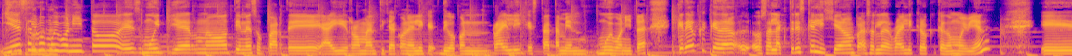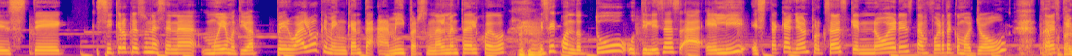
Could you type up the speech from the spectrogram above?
Y es algo muy bonito, es muy tierno, tiene su parte ahí romántica con que, digo, con Riley, que está también muy bonita. Creo que quedó, o sea, la actriz que eligieron para hacerle de Riley creo que quedó muy bien. Este, sí creo que es una escena muy emotiva, pero algo que me encanta a mí personalmente del juego es que cuando tú utilizas a Ellie está cañón porque sabes que no eres tan fuerte como Joel. Ah, sabes que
